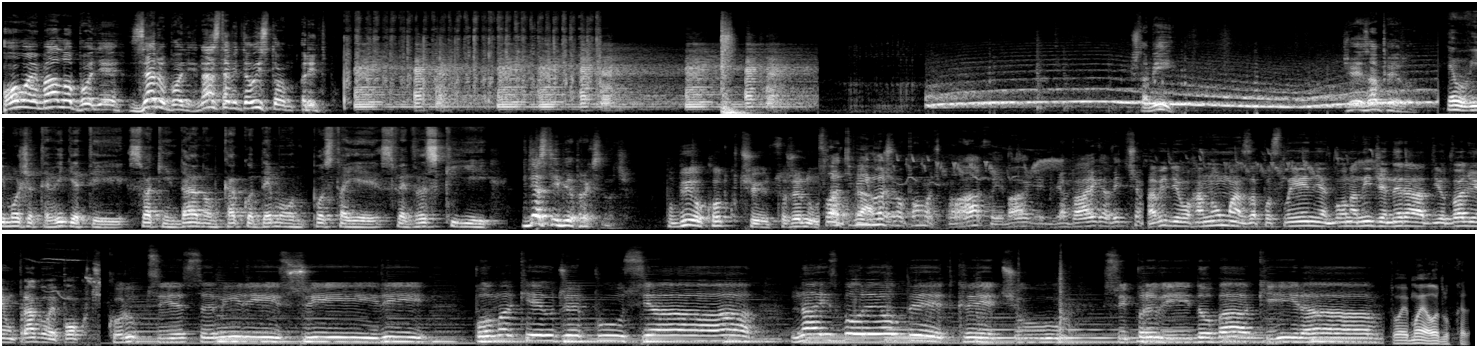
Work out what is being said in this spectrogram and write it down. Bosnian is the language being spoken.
Ovo je malo bolje, zero bolje. Nastavite u istom ritmu. Šta bi? Že je zapelo? Evo vi možete vidjeti svakim danom kako demon postaje sve drskiji. Gdje si ti bio preksinoć? Pa bio kod kuće sa ženom. Slati, mi možemo pomoći. Polako je, bajga, bajga, vidit ćemo. A vidio Hanuma zaposlenje, ona niđe ne radi, odvaljuje mu pragove po kući. Korupcije se miris širi, pomarke u džepu sja, na izbore opet kreću, svi prvi do bakira. To je moja odluka.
